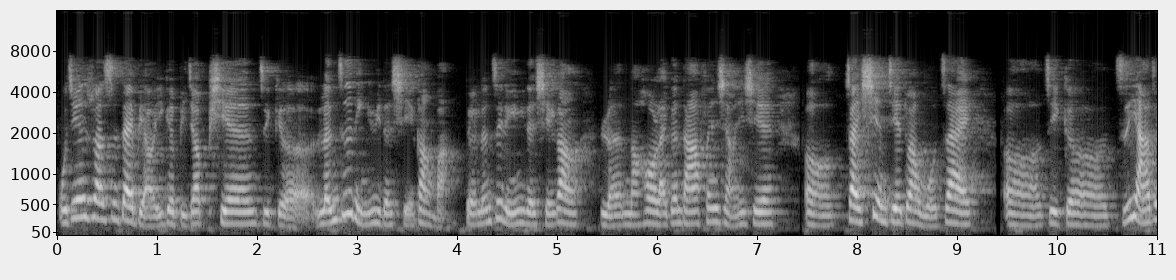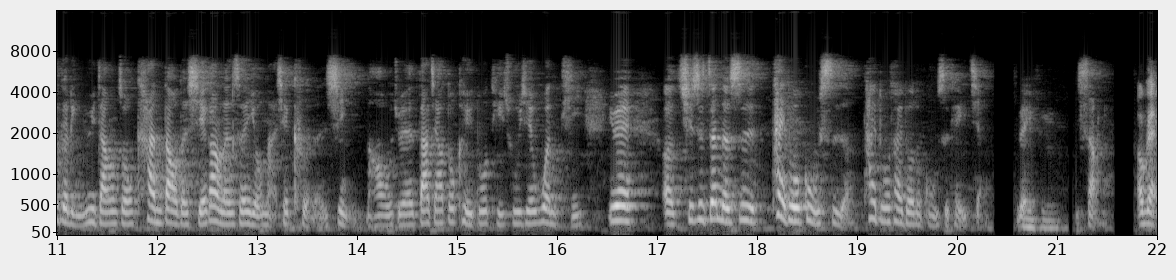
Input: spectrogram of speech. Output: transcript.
我今天算是代表一个比较偏这个人资领域的斜杠吧，对，人资领域的斜杠人，然后来跟大家分享一些呃，在现阶段我在。呃，这个职涯这个领域当中看到的斜杠人生有哪些可能性？然后我觉得大家都可以多提出一些问题，因为呃，其实真的是太多故事了，太多太多的故事可以讲。对，嗯、以上。OK，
